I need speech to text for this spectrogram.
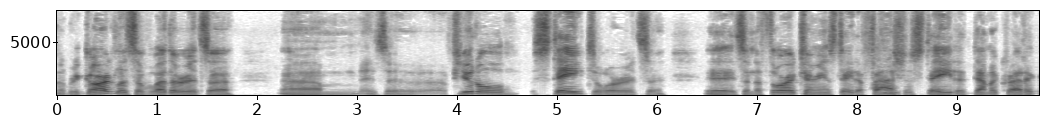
regardless of whether it's a um, it's a feudal state or it's a it's an authoritarian state, a fascist state, a democratic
